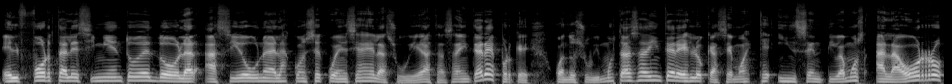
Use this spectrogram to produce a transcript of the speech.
el fortalecimiento del dólar ha sido una de las consecuencias de la subida de las tasas de interés, porque cuando subimos tasas de interés lo que hacemos es que incentivamos al ahorro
